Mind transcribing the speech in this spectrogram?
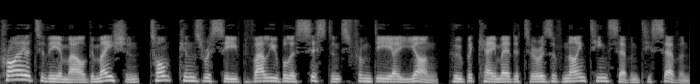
Prior to the amalgamation, Tompkins received valuable assistance from D. A. Young, who became editor as of 1977.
